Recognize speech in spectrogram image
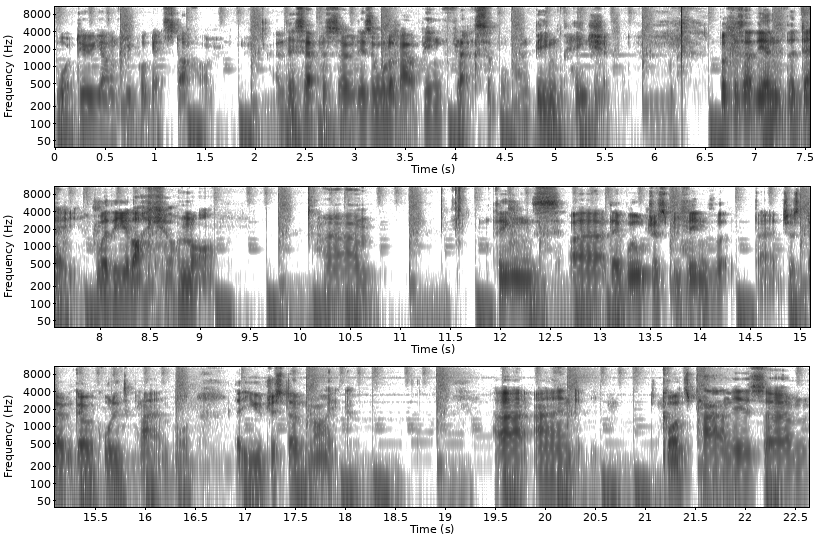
What Do Young People Get Stuck On? And this episode is all about being flexible and being patient because at the end of the day, whether you like it or not, um, things uh, there will just be things that, that just don't go according to plan or that you just don't like. Uh, and God's plan is um,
